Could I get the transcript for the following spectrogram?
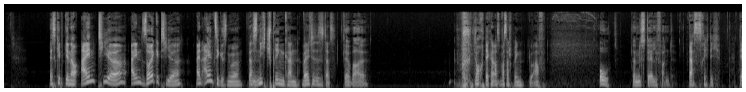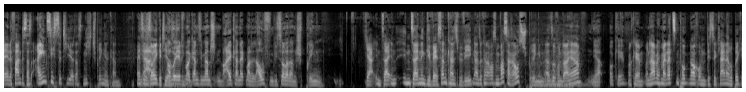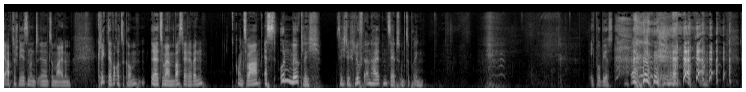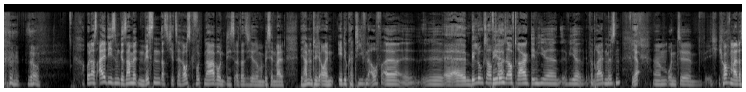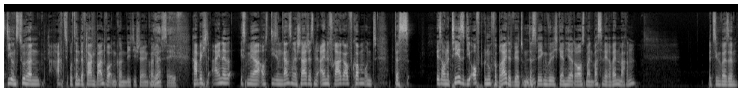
es gibt genau ein Tier, ein Säugetier, ein einziges nur, das Mhm. nicht springen kann. Welches ist das? Der Wal. Doch, der kann aus dem Wasser springen, du Aff. Oh, dann ist der Elefant. Das ist richtig. Der Elefant ist das einzigste Tier, das nicht springen kann. Einzige Säugetier. das aber jetzt mal ganz im Ernst, ein Wal kann nicht mal laufen, wie soll er dann springen? Ja, in, sei- in, in seinen Gewässern kann es bewegen, also kann er aus dem Wasser rausspringen. Also von daher, Ja, okay. okay. Und dann habe ich meinen letzten Punkt noch, um diese kleine Rubrik hier abzuschließen und äh, zu meinem Klick der Woche zu kommen, äh, zu meinem Was wäre wenn. Und zwar, es ist unmöglich, sich durch Luftanhalten selbst umzubringen. Ich probier's. So. Und aus all diesem gesammelten Wissen, das ich jetzt herausgefunden habe und dies, dass ich hier so ein bisschen, weil wir haben natürlich auch einen edukativen Auf, äh, äh, Äh, äh, Bildungsauftrag? Bildungsauftrag, den hier wir verbreiten müssen. Ja. Ähm, und äh, ich, ich hoffe mal, dass die uns zuhören, 80 Prozent der Fragen beantworten können, die ich die stellen konnte. ja, safe. Habe ich eine, ist mir aus diesem ganzen Recherche ist mir eine Frage aufgekommen und das ist auch eine These, die oft genug verbreitet wird. Und Mhm. deswegen würde ich gerne hier daraus mein Was wäre wenn machen. Beziehungsweise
